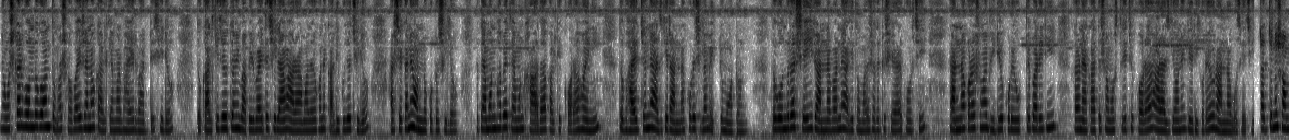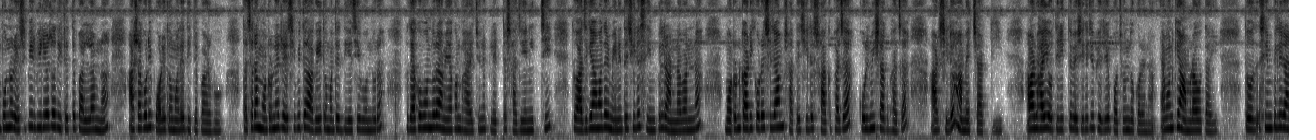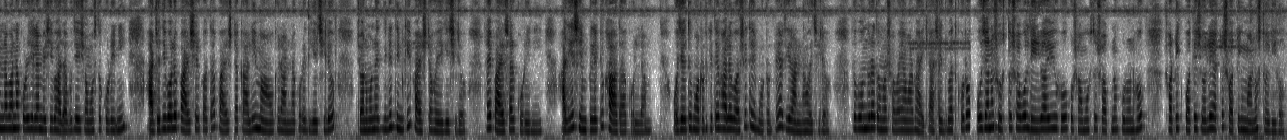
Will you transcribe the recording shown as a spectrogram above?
নমস্কার বন্ধুগণ, তোমরা সবাই জানো কালকে আমার ভাইয়ের বার্থডে ছিল। তো কালকে যেহেতু আমি বাপের বাড়িতে ছিলাম আর আমাদের ওখানে কালী পুজো ছিল আর সেখানে অন্নকূটো ছিল। তো তেমনভাবে তেমন খাওয়া দাওয়া কালকে করা হয়নি। তো ভাইয়ের জন্য আজকে রান্না করেছিলাম একটু মটন। তো বন্ধুরা, সেই রান্না বান্না আজকে তোমাদের সাথে একটু শেয়ার করছি। রান্না করার সময় ভিডিও করে উঠতে পারিনি, কারণ একা হাতে সমস্ত কিছু করা, আর আজকে অনেক দেরি করেও রান্না বসেছি। তার জন্য সম্পূর্ণ রেসিপির ভিডিও তো দিতে তো পারলাম না, আশা করি পরে তোমাদের দিতে পারব। তাছাড়া মটনের রেসিপি তো আগেই তোমাদের দিয়েছি বন্ধুরা। তো দেখো বন্ধুরা, আমি এখন ভাইয়ের জন্য প্লেটটা সাজিয়ে নিচ্ছি। তো আজকে আমাদের মেনুতে ছিল সিম্পল রান্নাবান্না মটন কারি করেছিলাম, সাথে ছিল শাক ভাজা, কলমি শাক ভাজা, আর ছিল আমের চাটনি। আমার ভাই অতিরিক্ত বেশি কিছু ভেজে পছন্দ করে না, এমনকি আমরাও তাই। তো সিম্পলি রান্নাবান্না করেছিলাম, বেশি ভাজাভুজি এই সমস্ত করিনি। আর যদি বলো পায়েসের কথা, পায়েসটা কালই মা ওকে রান্না করে দিয়েছিল। জন্মদিনের দিনের দিনকেই পায়েসটা হয়ে গিয়েছিল, তাই পায়েস আর করিনি। আজকে সিম্পল একটু খাওয়া দাওয়া করলাম। ও যেহেতু মটন খেতে ভালোবাসে, তাই মটনটাই আজকে রান্না হয়েছিল। তো বন্ধুরা, তোমরা সবাই আমার ভাইকে আশীর্বাদ করো। ও যেন সুস্থ, সবল, দীর্ঘায়ু হোক, ও সমস্ত স্বপ্ন পূরণ হোক, সঠিক পথে চলে একটা সঠিক মানুষ তৈরি হোক।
